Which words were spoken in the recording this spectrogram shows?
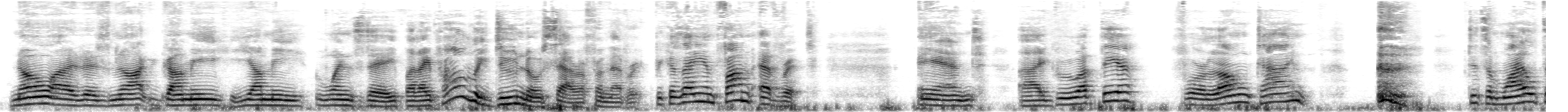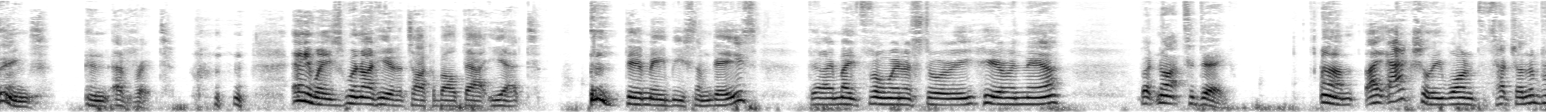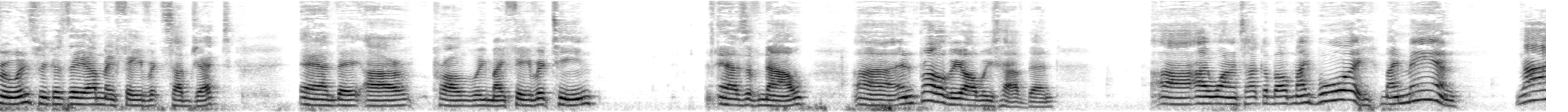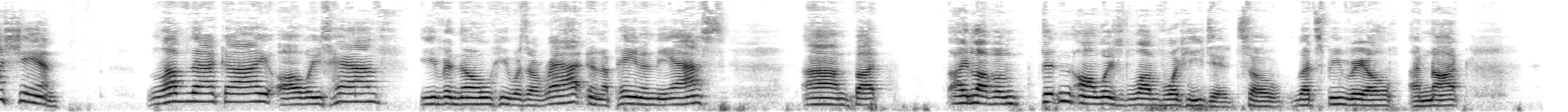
No, it is not gummy, yummy Wednesday, but I probably do know Sarah from Everett because I am from Everett. And I grew up there for a long time. Did some wild things in Everett. Anyways, we're not here to talk about that yet. there may be some days that I might throw in a story here and there, but not today. Um, I actually wanted to touch on the Bruins because they are my favorite subject, and they are probably my favorite team as of now, uh, and probably always have been. Uh, I want to talk about my boy, my man, Marchand. Love that guy, always have, even though he was a rat and a pain in the ass. Um, but I love him. Didn't always love what he did. So let's be real. I'm not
